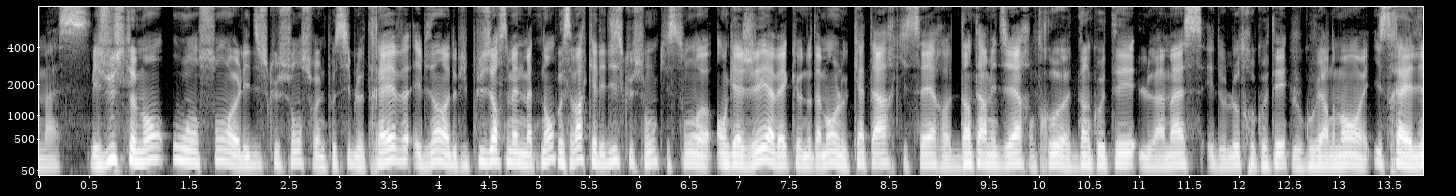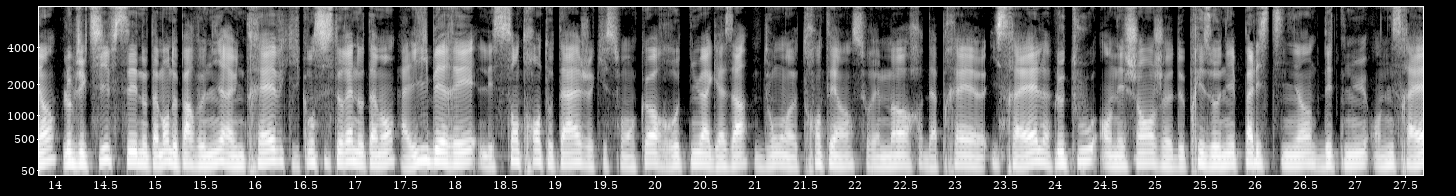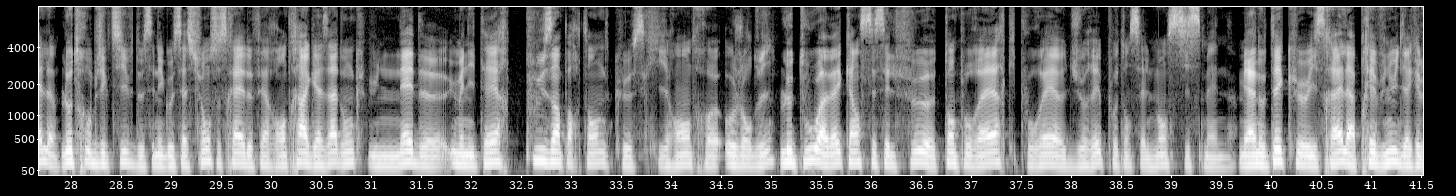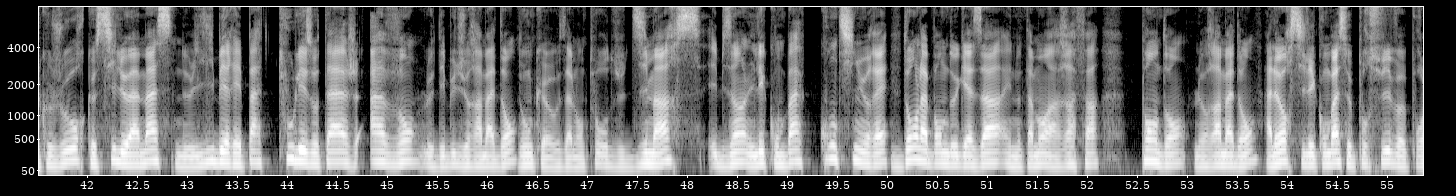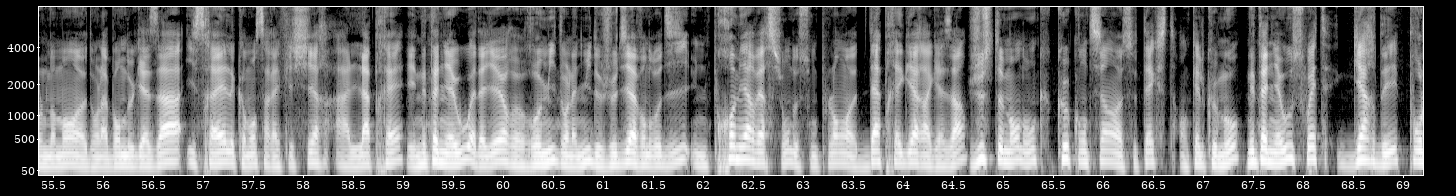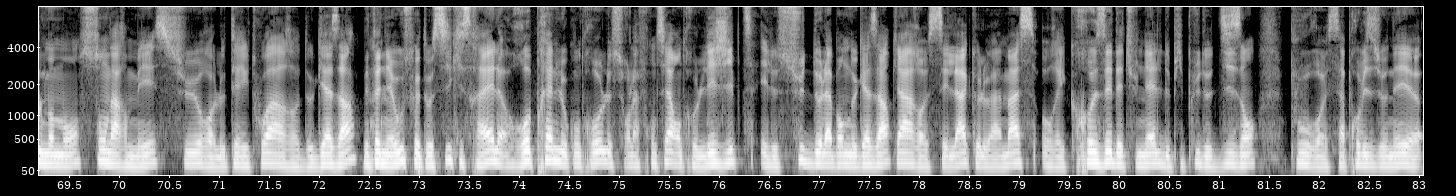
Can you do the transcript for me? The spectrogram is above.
Mais justement, où en sont les discussions sur une possible trêve? Eh bien, depuis plusieurs semaines maintenant, il faut savoir qu'il y a des discussions qui sont engagées avec notamment le Qatar qui sert d'intermédiaire entre d'un côté le Hamas et de l'autre côté le gouvernement israélien. L'objectif, c'est notamment de parvenir à une trêve qui consisterait notamment à libérer les 130 otages qui sont encore retenus à Gaza, dont 31 seraient morts d'après Israël, le tout en échange de prisonniers palestiniens détenus en Israël. L'autre objectif de ces négociations, ce serait de faire rentrer à Gaza donc une aide humanitaire plus importante que ce qui rentre aujourd'hui, le tout avec un cessez-le-feu temporaire qui pourrait durer potentiellement six semaines. Mais à noter que Israël a prévenu il y a quelques jours que si le Hamas ne libérait pas tous les otages avant le début du Ramadan, donc aux alentours du 10 mars, eh bien les combats continueraient dans la bande de Gaza et notamment à Rafah pendant le ramadan. Alors si les combats se poursuivent pour le moment dans la bande de Gaza, Israël commence à réfléchir à l'après et Netanyahou a d'ailleurs remis dans la nuit de jeudi à vendredi une première version de son plan d'après-guerre à Gaza. Justement donc, que contient ce texte en quelques mots? Netanyahou souhaite garder pour le moment son armée sur le territoire de Gaza. Netanyahou souhaite aussi qu'Israël reprenne le contrôle sur la frontière entre l'Égypte et le sud de la bande de Gaza, car c'est là que le Hamas aurait creusé des tunnels depuis plus de dix ans pour s'approvisionner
